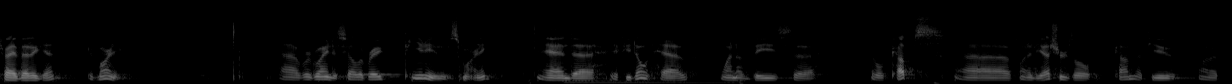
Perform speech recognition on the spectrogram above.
Try that again. Good morning. Uh, we're going to celebrate communion this morning. And uh, if you don't have one of these uh, little cups, uh, one of the ushers will come if you want to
